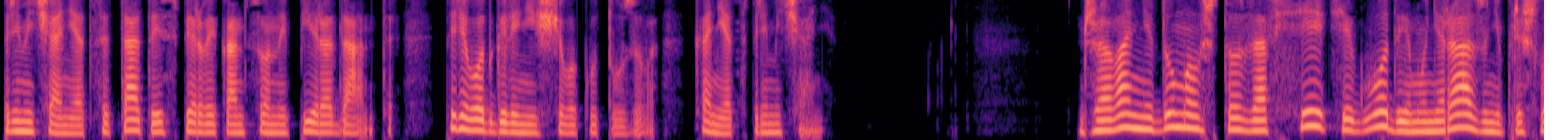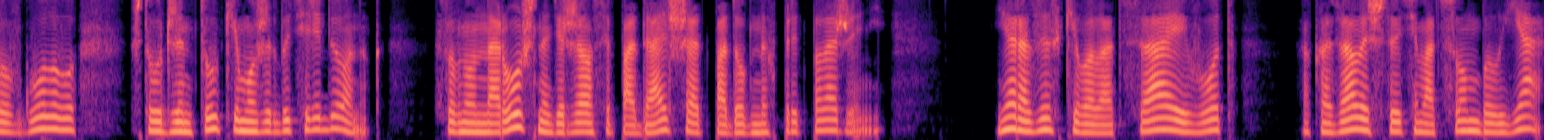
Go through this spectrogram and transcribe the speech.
Примечание цитаты из первой канцоны Пира Данте — Перевод Голенищева-Кутузова. Конец примечания. Джованни думал, что за все эти годы ему ни разу не пришло в голову, что у Джентуки может быть ребенок, словно он нарочно держался подальше от подобных предположений. Я разыскивал отца, и вот оказалось, что этим отцом был я.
